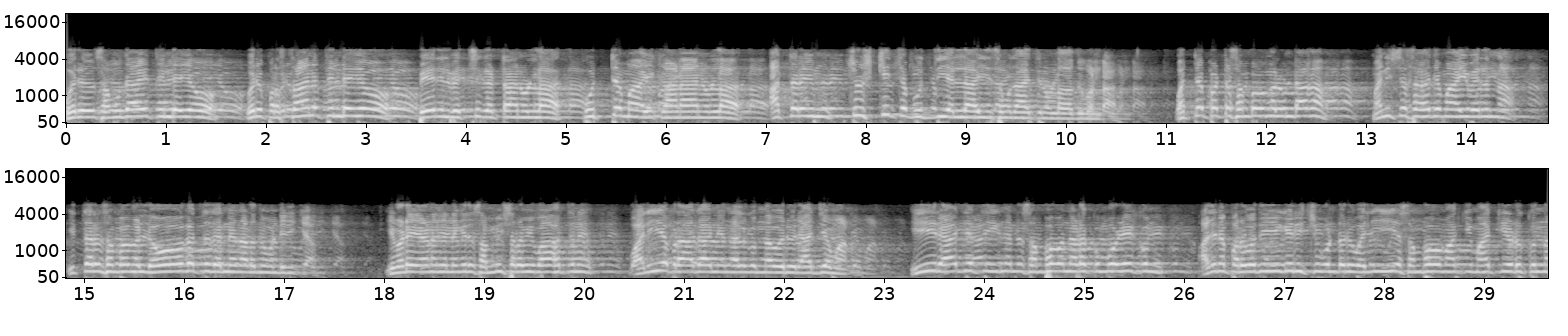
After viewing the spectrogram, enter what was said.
ഒരു സമുദായത്തിന്റെയോ ഒരു പ്രസ്ഥാനത്തിന്റെയോ പേരിൽ വെച്ച് കെട്ടാനുള്ള കുറ്റമായി കാണാനുള്ള അത്രയും ശുഷ്കിച്ച ബുദ്ധിയല്ല ഈ സമുദായത്തിനുള്ളത് അതുകൊണ്ടാണ്. ഒറ്റപ്പെട്ട സംഭവങ്ങൾ ഉണ്ടാകാം. മനുഷ്യ സഹജമായി വരുന്ന ഇത്തരം സംഭവങ്ങൾ ലോകത്ത് തന്നെ നടന്നുകൊണ്ടിരിക്കാം. ഇവിടെയാണെന്നുണ്ടെങ്കിൽ സമ്മിശ്ര വിവാഹത്തിന് വലിയ പ്രാധാന്യം നൽകുന്ന ഒരു രാജ്യമാണ്. ഈ രാജ്യത്ത് ഇങ്ങനെ സംഭവം നടക്കുമ്പോഴേക്കും അതിനെ പർവതീകരിച്ചുകൊണ്ടൊരു വലിയ സംഭവമാക്കി മാറ്റിയെടുക്കുന്ന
